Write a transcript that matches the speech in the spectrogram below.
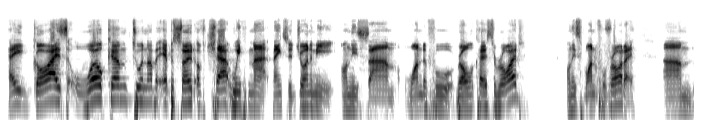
Hey guys, welcome to another episode of Chat with Matt. Thanks for joining me on this um, wonderful roller coaster ride on this wonderful Friday. Um,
